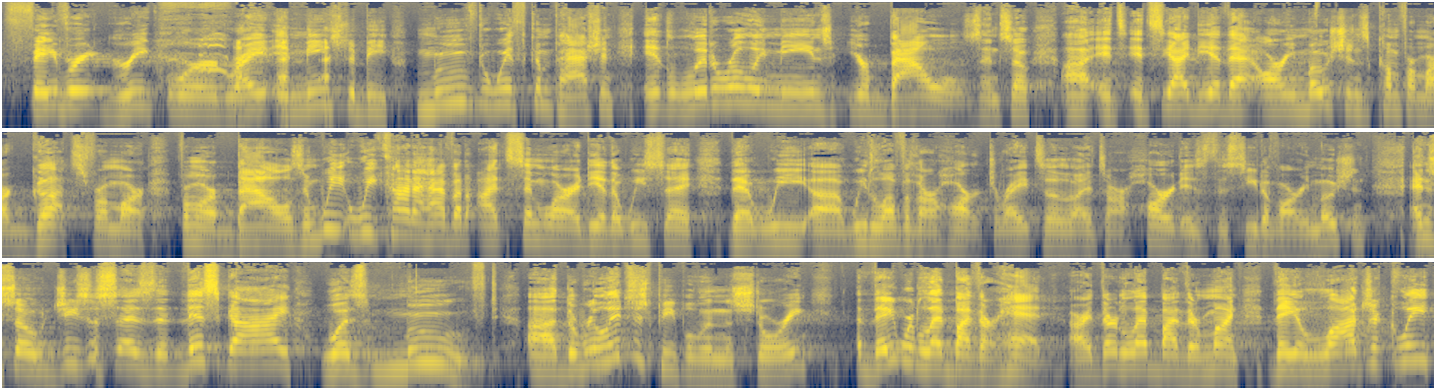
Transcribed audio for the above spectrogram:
favorite Greek word, right? it means to be moved with compassion. It literally means your bowels. And so uh, it's, it's the idea that our our emotions come from our guts, from our, from our bowels. And we, we kind of have a similar idea that we say that we, uh, we love with our heart, right? So it's our heart is the seat of our emotions. And so Jesus says that this guy was moved. Uh, the religious people in the story, they were led by their head, all right? They're led by their mind. They logically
